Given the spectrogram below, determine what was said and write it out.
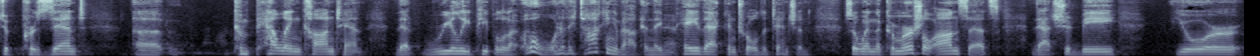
to present uh, compelling content that really people are like, oh, what are they talking about? And they pay that controlled attention. So when the commercial onsets, that should be your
